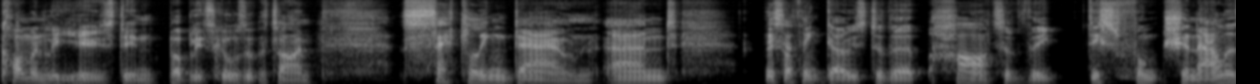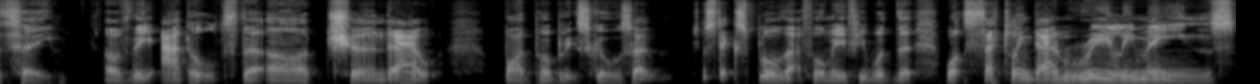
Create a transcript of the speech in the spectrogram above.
commonly used in public schools at the time settling down. And this, I think, goes to the heart of the dysfunctionality of the adults that are churned out by public schools. So just explore that for me, if you would, that what settling down really means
